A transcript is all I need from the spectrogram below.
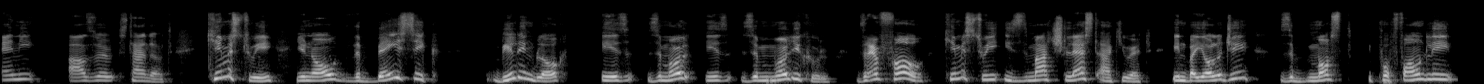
any other standard. Chemistry, you know, the basic building block is the, mo- is the molecule. Therefore, chemistry is much less accurate. In biology, the most profoundly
